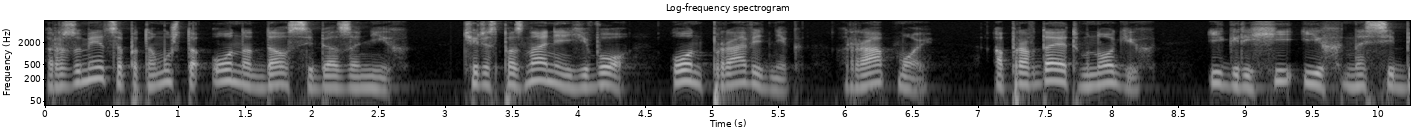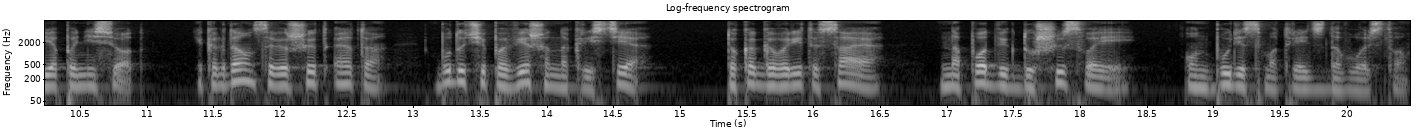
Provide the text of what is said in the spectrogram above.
Разумеется, потому что Он отдал себя за них. Через познание Его Он, праведник, раб мой, оправдает многих и грехи их на себе понесет. И когда Он совершит это, будучи повешен на кресте, то, как говорит Исаия, на подвиг души своей Он будет смотреть с довольством.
